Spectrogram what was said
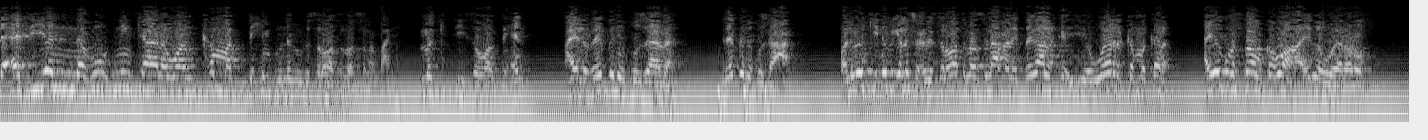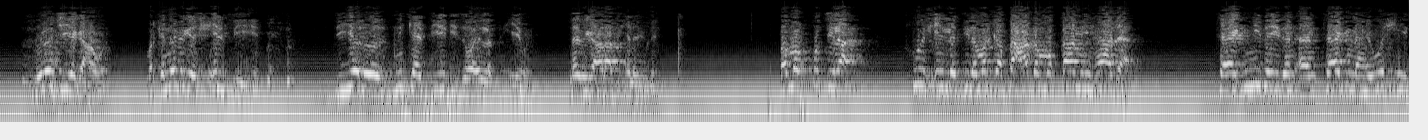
laadiyannahu ninkaana waan ka mag bixin buu nebigu yihi salawatullahi wasalamu caleyh magtiisa waan bixin maxaa reer bani khusaama reer bani khusaaca waa nimankii nabiga la socday salawatullahi wasalamu aleyh dagaalka iyo weerarka makana ayaguba sababka u ahaa in la weeraro nimankii iyaga hawe marka nebigay xilfi diyadooda ninkaa diyadiisa waa in la bixiyo wey nabiga anaa bixinayu le faman qutila ruuxii la dila marka bacda muqaami haada taagnidaydan aan taagnahay wixii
